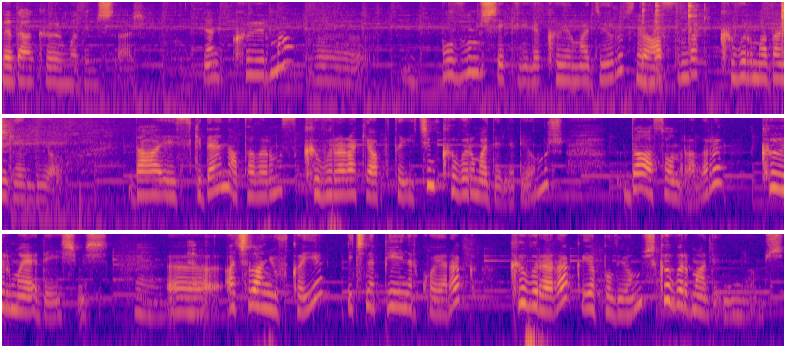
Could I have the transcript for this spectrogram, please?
Neden kıyırma demişler? Yani kıyırma e, bozulmuş şekliyle kıyırma diyoruz da aslında kıvırmadan geliyor. Daha eskiden atalarımız kıvırarak yaptığı için kıvırma deniliyormuş. Daha sonraları kıvırmaya değişmiş. Ee, Açılan yufkayı içine peynir koyarak kıvırarak yapılıyormuş. Kıvırma deniliyormuş.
